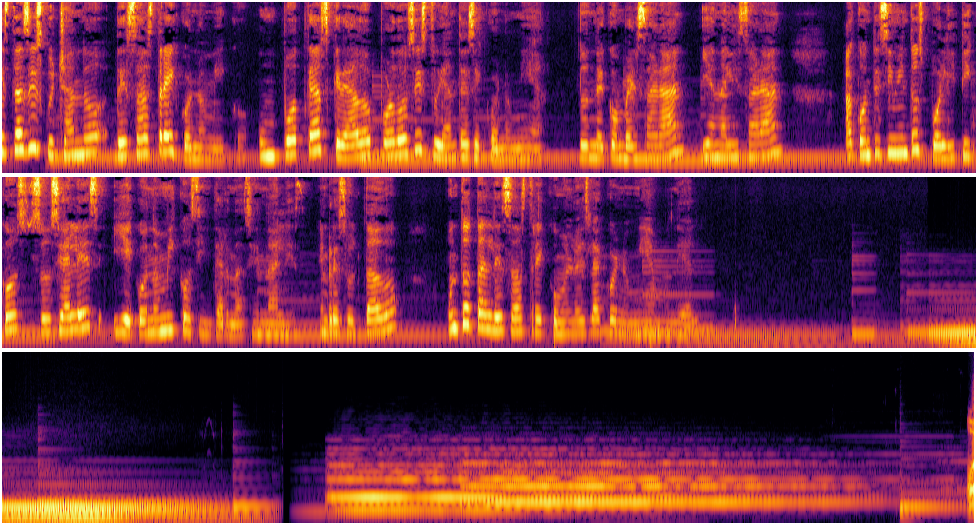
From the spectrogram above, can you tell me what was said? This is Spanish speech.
Estás escuchando Desastre Económico, un podcast creado por dos estudiantes de economía, donde conversarán y analizarán acontecimientos políticos, sociales y económicos internacionales. En resultado, un total desastre como lo es la economía mundial.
